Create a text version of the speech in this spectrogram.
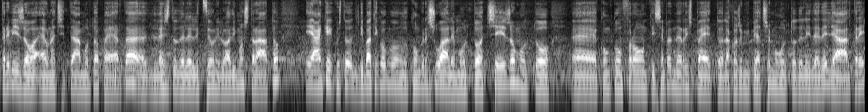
Treviso è una città molto aperta, l'esito delle elezioni lo ha dimostrato e anche questo dibattito congressuale molto acceso, molto eh, con confronti sempre nel rispetto e la cosa mi piace molto delle idee degli altri,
